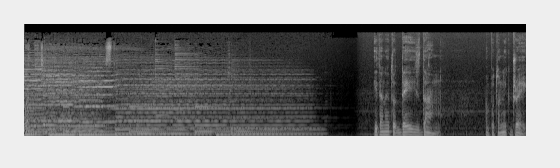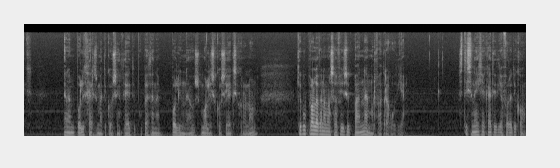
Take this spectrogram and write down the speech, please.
when the day is done. Ήτανε το Day is Done από τον Nick Drake, έναν πολύ χαρισματικό συνθέτη που πέθανε πολύ νέος, μόλις 26 χρονών και που πρόλαβε να μας αφήσει πανέμορφα τραγούδια. Στη συνέχεια κάτι διαφορετικό.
